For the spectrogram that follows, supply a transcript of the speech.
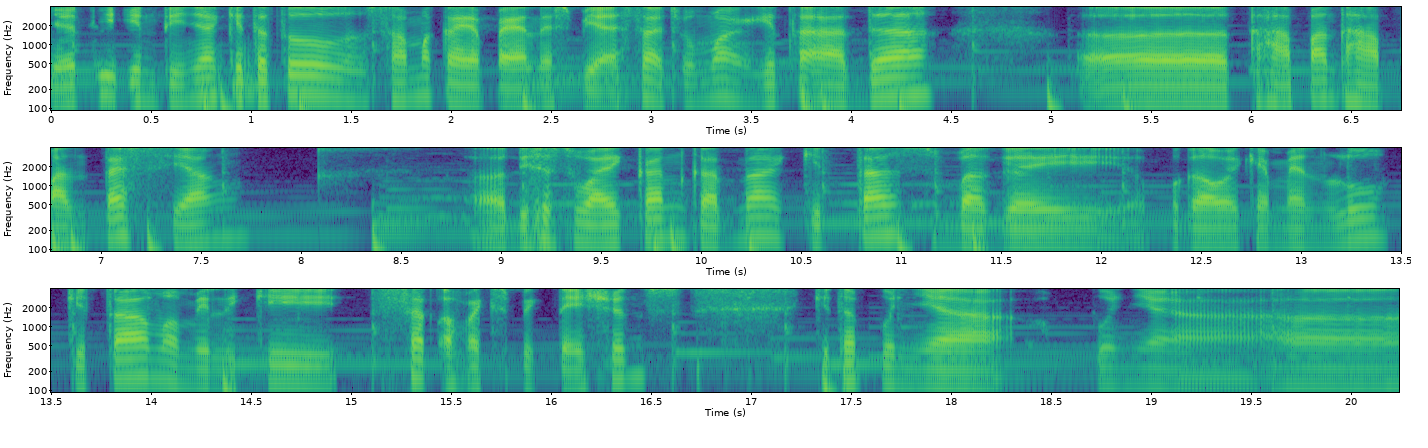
Jadi intinya kita tuh sama kayak PNS biasa, cuma kita ada tahapan-tahapan uh, tes yang uh, disesuaikan karena kita sebagai pegawai Kemenlu kita memiliki set of expectations kita punya punya uh,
